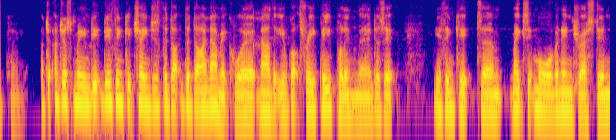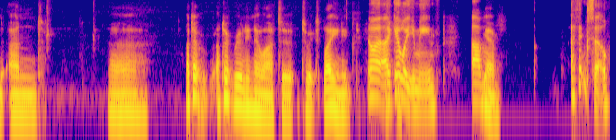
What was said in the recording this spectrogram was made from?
Okay. I, ju- I just mean, do, do you think it changes the dy- the dynamic where now that you've got three people in there, does it? You think it um, makes it more of an interesting and uh, I don't I don't really know how to to explain it. No, I, I get what you mean. Um, Yeah. I think so.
